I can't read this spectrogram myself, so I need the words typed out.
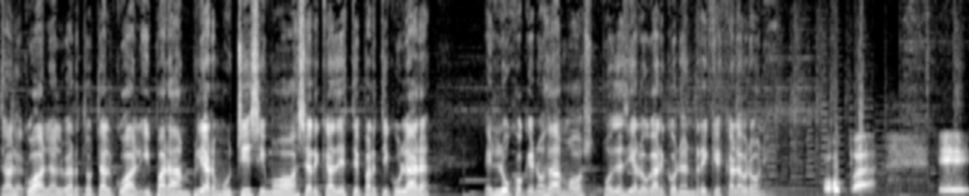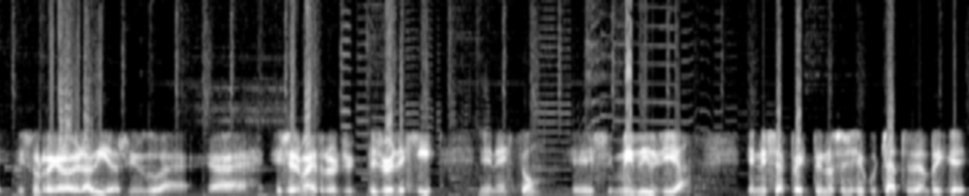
Tal cual, Alberto, tal cual. Y para ampliar muchísimo acerca de este particular, el lujo que nos damos, podés dialogar con Enrique Scalabroni. Opa, eh, es un regalo de la vida, sin duda. Ah, es el maestro que yo elegí en esto, es mi Biblia en ese aspecto, y no sé si escuchaste, Enrique,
